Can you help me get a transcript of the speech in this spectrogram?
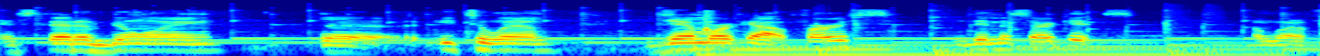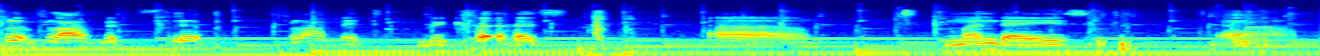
instead of doing the E2M gym workout first, then the circuits, I'm going to flip flop it, flip flop it because um, Mondays um,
